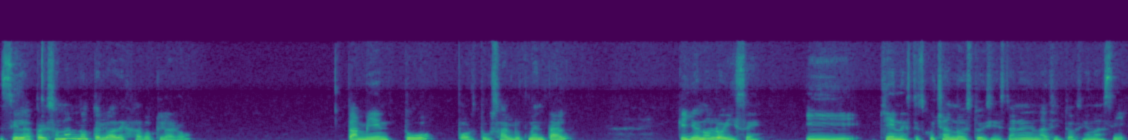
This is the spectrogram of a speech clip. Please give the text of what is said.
Si la persona no te lo ha dejado claro, también tú, por tu salud mental, que yo no lo hice. Y quien esté escuchando esto y si están en una situación así,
